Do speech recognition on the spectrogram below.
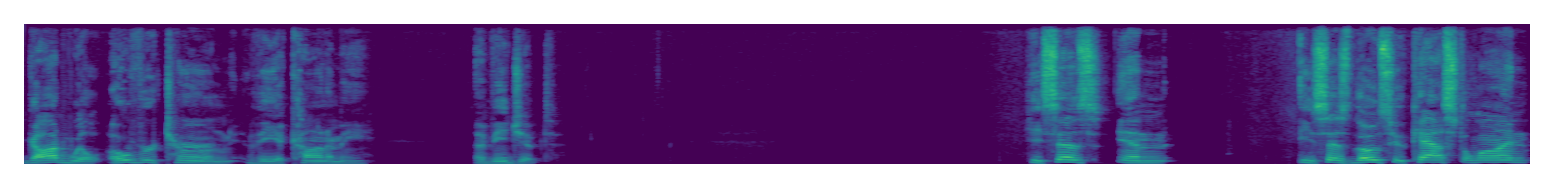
God will overturn the economy of Egypt. He says in he says those who cast a line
